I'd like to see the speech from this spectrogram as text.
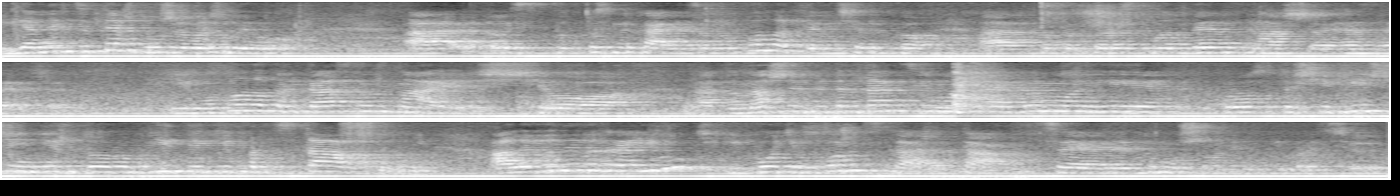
І для них це теж дуже важливо. А, ось тут посміхається Микола Тимченко, фотокореспондент нашої газети. І Микола прекрасно знає, що до нашої дисертації має вимоги просто ще більше, ніж до робіт, які представлені. Але вони виграють, і потім кожен скаже, так, це не тому, що вони працюють.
